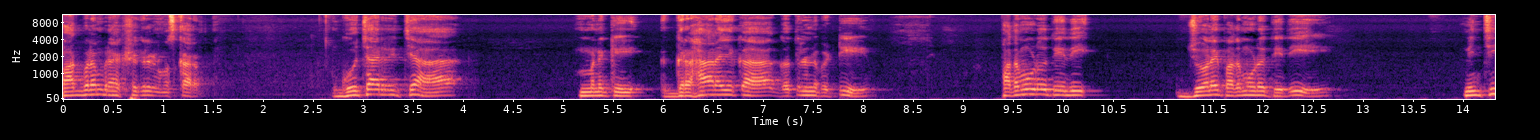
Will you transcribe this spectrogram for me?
వాగ్బలం ప్రేక్షకులకు నమస్కారం. గోచారరీత్యా మనకి గ్రహాల యొక్క గతులను బట్టి పదమూడవ తేదీ జూలై పదమూడవ తేదీ నుంచి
